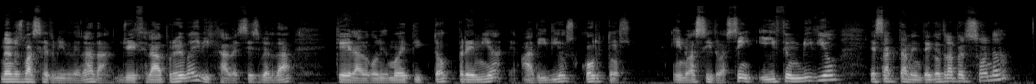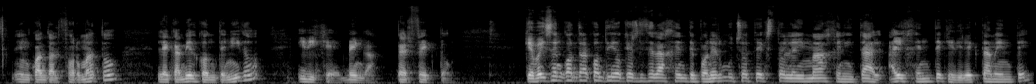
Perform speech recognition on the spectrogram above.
no nos va a servir de nada. Yo hice la prueba y dije a ver si es verdad que el algoritmo de TikTok premia a vídeos cortos y no ha sido así. Y hice un vídeo exactamente que otra persona en cuanto al formato le cambié el contenido y dije venga, perfecto que vais a encontrar contenido que os dice la gente, poner mucho texto en la imagen y tal. Hay gente que directamente,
